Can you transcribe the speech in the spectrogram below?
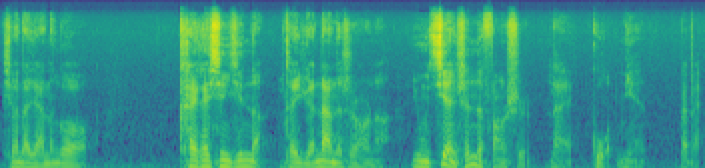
希望大家能够开开心心的在元旦的时候呢，用健身的方式来过年。拜拜。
